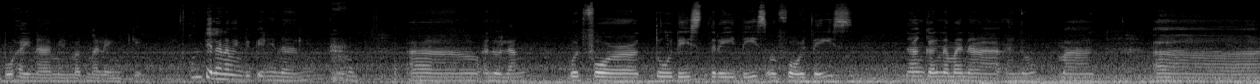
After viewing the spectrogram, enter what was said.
buhay namin magmalengke. Kunti lang namin bibili namin. Ah, ano lang, good for 2 days, 3 days, or 4 days. na hanggang naman na ano mag ah,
